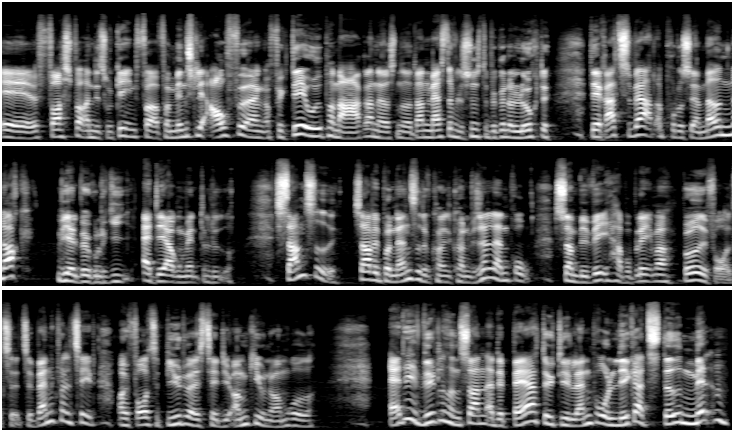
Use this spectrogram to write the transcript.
øh, fosfor og nitrogen for, for menneskelig afføring, og fik det ud på markerne og sådan noget. Der er en masse, der ville synes, det begynder at lugte. Det er ret svært at producere mad nok ved hjælp af økologi, at det argument, der lyder. Samtidig så har vi på den anden side det konventionelle landbrug, som vi ved har problemer både i forhold til, til vandkvalitet og i forhold til biodiversitet i omgivende områder. Er det i virkeligheden sådan, at det bæredygtige landbrug ligger et sted mellem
